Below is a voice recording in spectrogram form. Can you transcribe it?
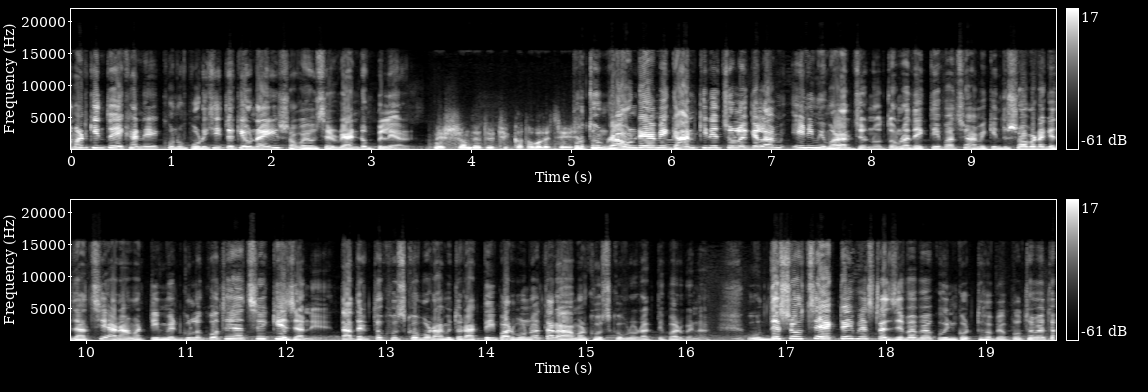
আমার কিন্তু এখানে কোনো পরিচিত কেউ নাই, সবাই হচ্ছে র্যান্ডম প্লেয়ার নিঃসন্দেহে তুই ঠিক কথা বলেছিস। প্রথম রাউন্ডে আমি গান কিনে চলে গেলাম এনিমি মারার জন্য। তোমরা দেখতেই পাচ্ছ, আমি কিন্তু সবার আগে যাচ্ছি, আর আমার টিমমেটগুলো কোথায় আছে কে জানে? তাদের তো খোঁজ খবর আমি তো রাখতেই পারব না, তারা আমার খোঁজ খবরও রাখতে পারবে না। উদ্দেশ্য হচ্ছে একটাই ম্যাচটা যেভাবে উইন করতে হবে। প্রথমে তো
